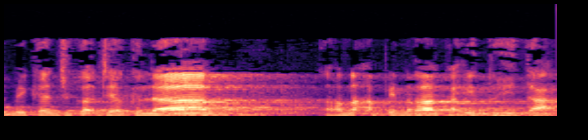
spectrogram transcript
demikian juga dia gelap karena api neraka itu hitam.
